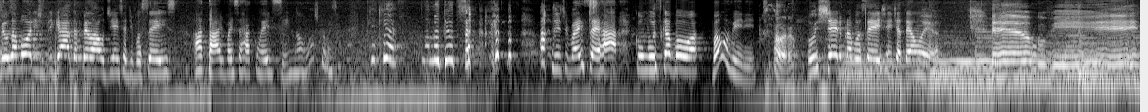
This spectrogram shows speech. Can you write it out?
Meus amores, obrigada pela audiência de vocês. Ah, tá, ele vai encerrar com ele sim. Não, acho que eu vou encerrar. O que, que é? Não, meu Deus do céu. A gente vai encerrar com música boa. Vamos, Vini? Bora. Um cheiro pra vocês, gente. Até amanhã. Eu vi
